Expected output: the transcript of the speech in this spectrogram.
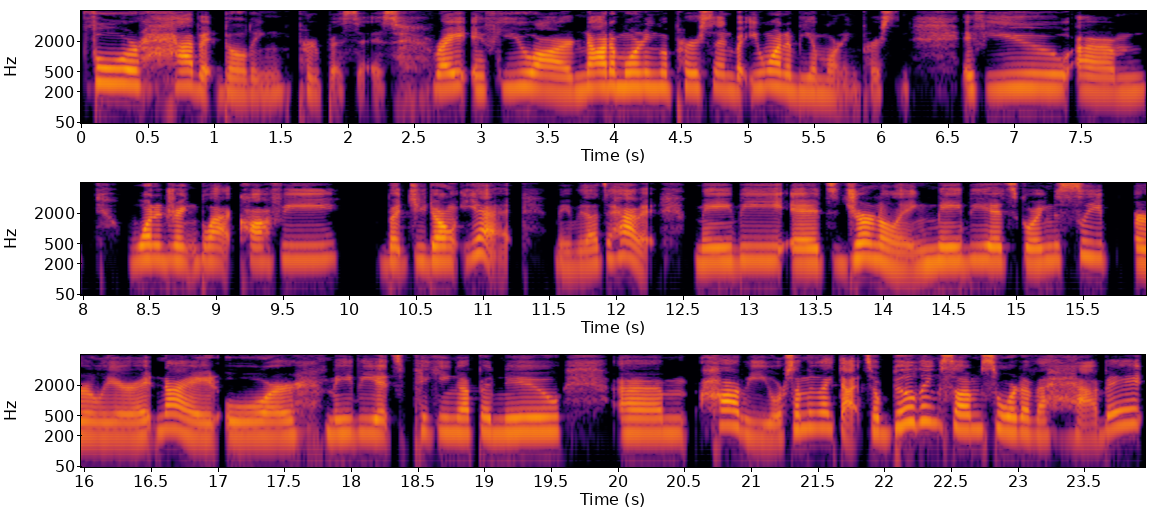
for habit building purposes, right? If you are not a morning person, but you want to be a morning person, if you um, want to drink black coffee, but you don't yet. Maybe that's a habit. Maybe it's journaling. Maybe it's going to sleep earlier at night, or maybe it's picking up a new um, hobby or something like that. So, building some sort of a habit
